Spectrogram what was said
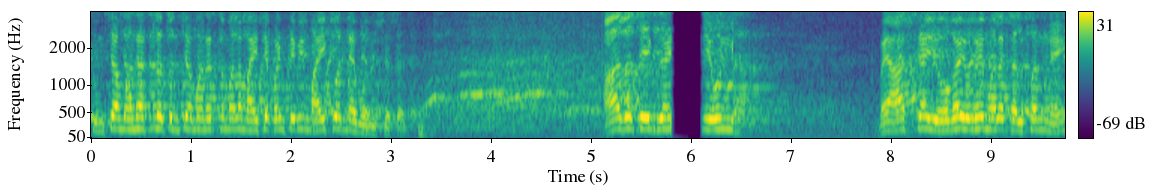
तुमच्या मनातलं तुमच्या मनातलं मला माहिती आहे पण ते मी माईकवर नाही बोलू शकत. आजच एक जण येऊन म्हणजे आज काय योगायोग आहे मला कल्पना नाही.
